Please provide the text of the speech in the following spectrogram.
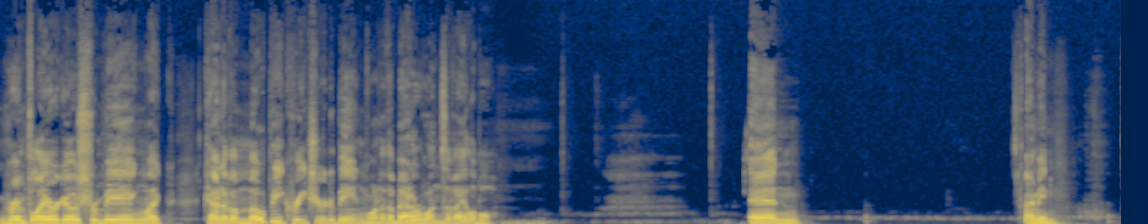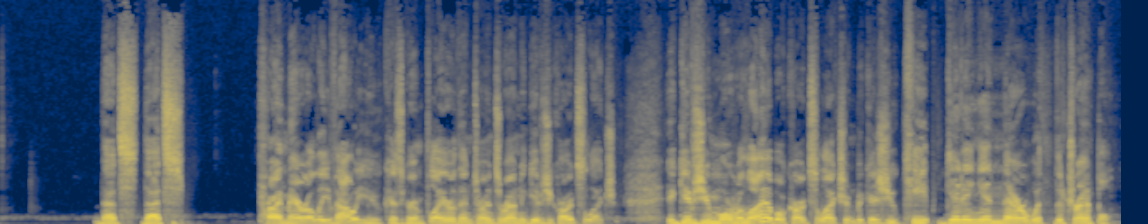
Grimflayer goes from being like kind of a mopey creature to being one of the better ones available. And I mean, that's that's primarily value because Grimflayer then turns around and gives you card selection. It gives you more reliable card selection because you keep getting in there with the trample.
